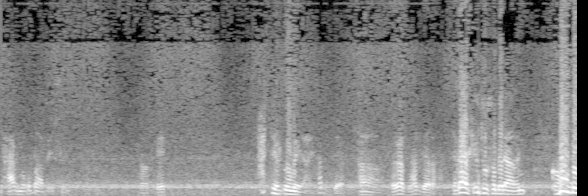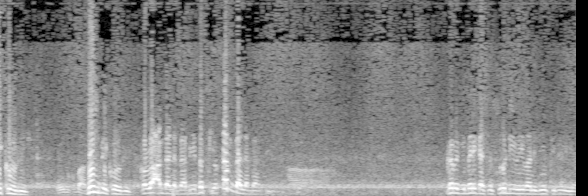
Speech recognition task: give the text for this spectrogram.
maxaar nagu baabi'isay taasee hadeer dhowbay ahay. Haddeer? Ha dagaalkii haddeer ah dagaalkii intuusan bilaaban bil bay ka horreysay. Bil bay ka horreysay. Qalloocan baa la baabiyey dadkii oo dhan baa la baabiyey. Gabagii berigaas la soo dhiibay baan idiin tirinaya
